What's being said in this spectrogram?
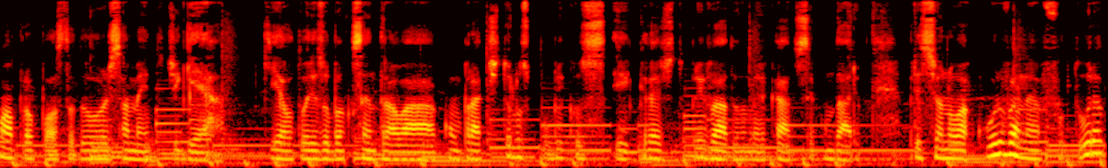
com a proposta do orçamento de guerra que autoriza o Banco Central a comprar títulos públicos e crédito privado no mercado secundário pressionou a curva né, futura,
